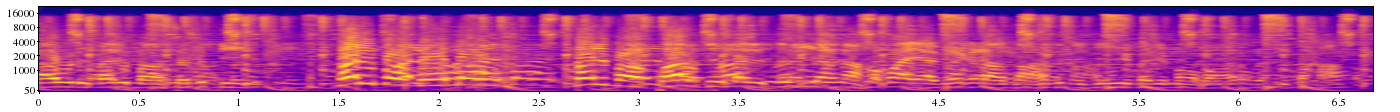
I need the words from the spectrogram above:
ગાવડી મારી માં શક્તિ. મારી માં મોમાય મારી માં પાર્થિવ મારી દરિયાના હવાયા વેગડા જહાજની દેવી મારી માં વારવટી મહા.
